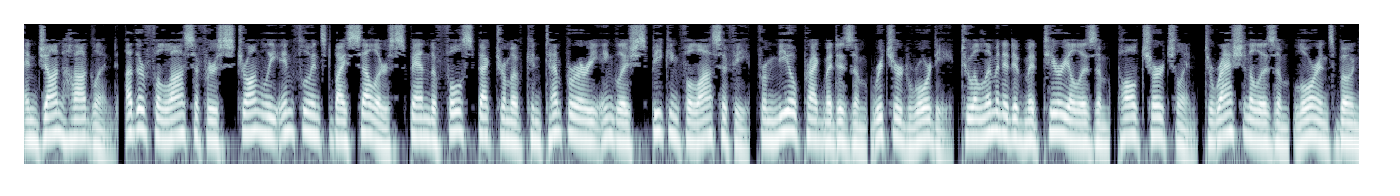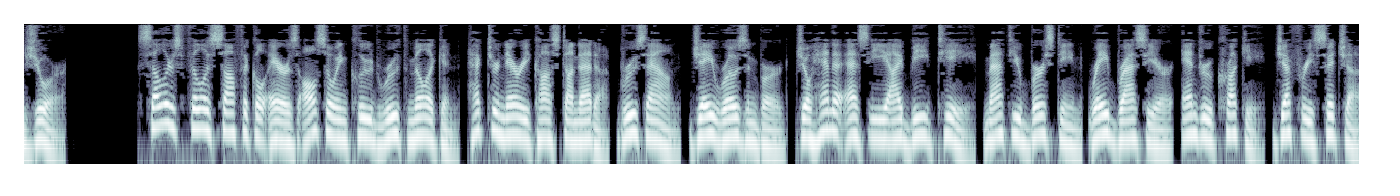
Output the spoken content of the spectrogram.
and John Haugeland. Other philosophers strongly influenced by Sellars span the full spectrum of contemporary English-speaking philosophy, from neopragmatism Richard Rorty to eliminative materialism Paul Churchland to rationalism Laurence BonJour. Sellars' philosophical heirs also include Ruth Millikan, Hector Neri Castaneda, Bruce Aune, Jay Rosenberg, Johanna Seibt, Matthew Burstein, Ray Brassier, Andrew Chrucky, Jeffrey Sicha,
